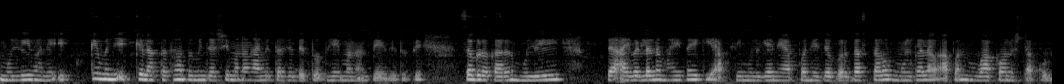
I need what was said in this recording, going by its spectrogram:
मुलीवाले इतके म्हणजे इतके लागतात हां तुम्ही जशी म्हणाल आम्ही तसे देतो हे म्हणाल ते देतो ते सगळं. कारण मुली त्या आईवडिलांना माहीत आहे की आपली मुलगी आणि आपण हे जबरदस्त आहोत. मुलगाला आपण वाकवूनच टाकून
